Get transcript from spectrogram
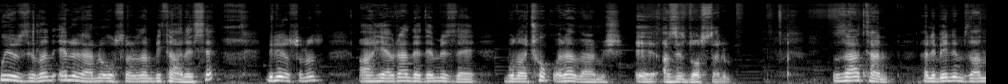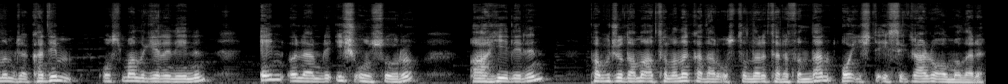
bu yüzyılın en önemli unsurlarından bir tanesi. Biliyorsunuz Ahi Evren dedemiz de buna çok önem vermiş e, aziz dostlarım. Zaten hani benim zannımca kadim Osmanlı geleneğinin en önemli iş unsuru ahilerin pabucu dama atılana kadar ustaları tarafından o işte istikrarlı olmaları.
